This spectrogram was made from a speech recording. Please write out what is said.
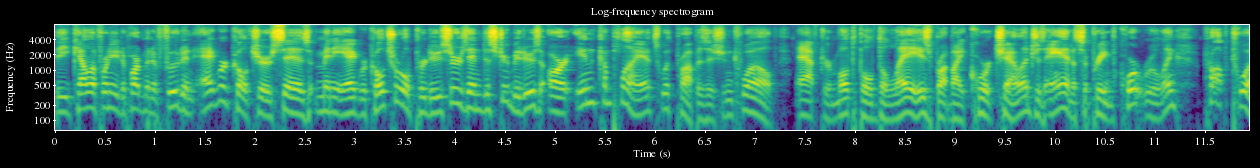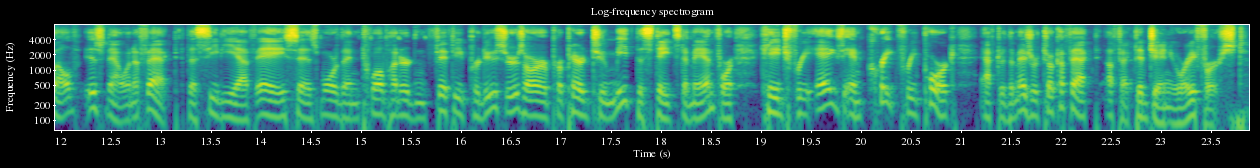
The California Department of Food and Agriculture says many agricultural producers and distributors are in compliance with Proposition 12. After multiple delays brought by court challenges and a Supreme Court ruling, Prop 12 is now in effect. The CDFA says more than 1,250 producers are prepared to meet the state's demand for cage free eggs and crate free pork after the measure took effect effective January 1st.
